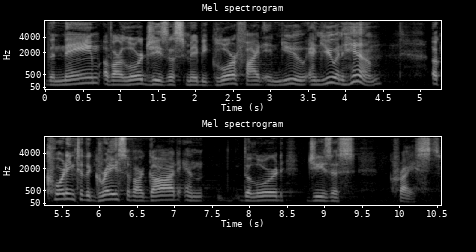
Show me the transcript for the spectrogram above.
the name of our Lord Jesus may be glorified in you and you in him, according to the grace of our God and the Lord Jesus Christ.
